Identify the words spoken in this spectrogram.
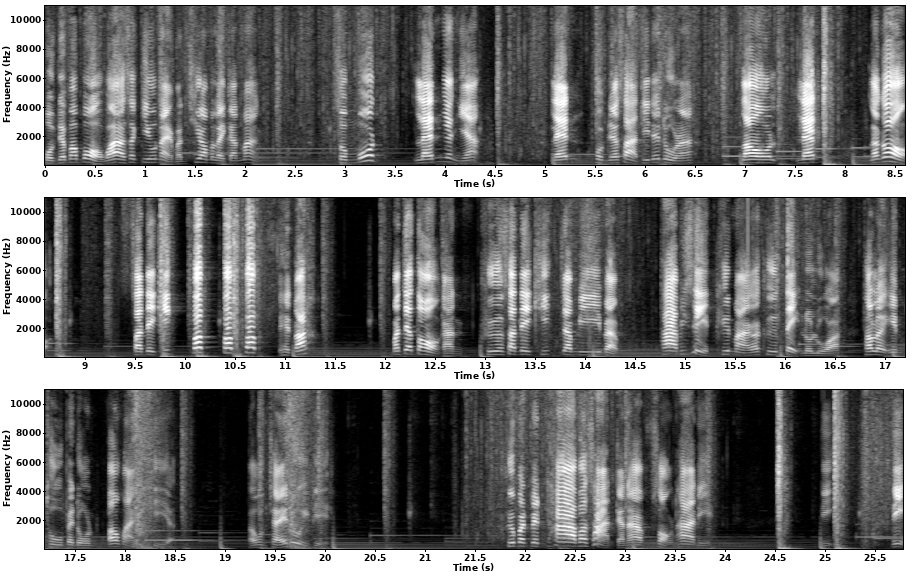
ผมจะมาบอกว่าสกิลไหนมันเชื่อมอะไรกันบ้างสมมุติแลนอย่างเงี้ยแลนผมจะสาธิตให้ดูนะ เราแลนแล้วก็สเตคิกปั๊บปั๊บปั๊บเห็นปะมันจะต่อกัน คือสเตคิกจะมีแบบท่าพิเศษขึ้นมาก็คือเตะรัวๆ ถ้าเรา M2 ไปโดนเป้าหมายอีกทีอะแล้วผมใช้ให้ดูอีกที คือมันเป็นท่าประสานกันนะครับสองท่านี้ นี่ นี่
